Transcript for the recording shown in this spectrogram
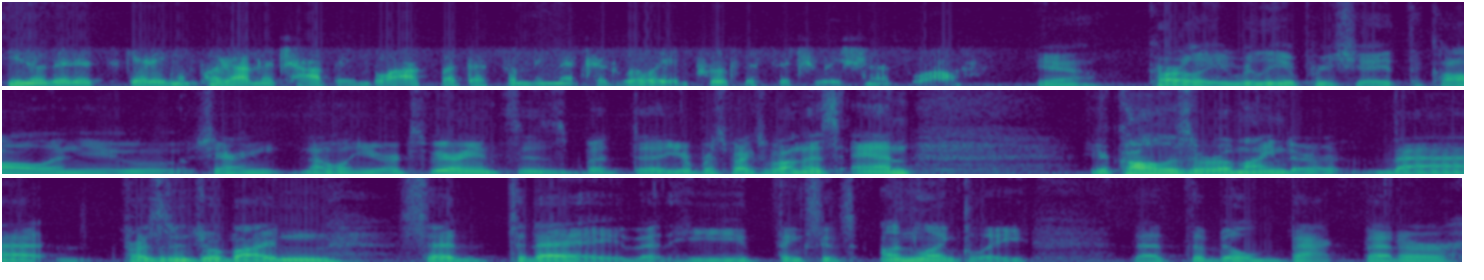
you know, that it's getting put on the chopping block. But that's something that could really improve the situation as well. Yeah, Carly, really appreciate the call and you sharing not only your experiences, but uh, your perspective on this. And your call is a reminder that President Joe Biden said today that he thinks it's unlikely that the Build Back Better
